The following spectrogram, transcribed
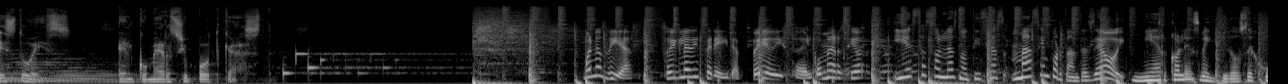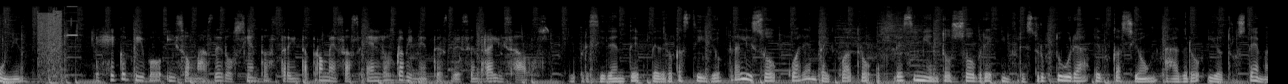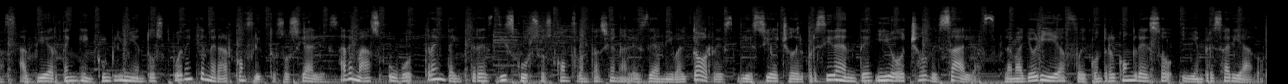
Esto es El Comercio Podcast. Buenos días, soy Gladys Pereira, periodista del Comercio, y estas son las noticias más importantes de hoy, miércoles 22 de junio. Ejecutivo hizo más de 230 promesas en los gabinetes descentralizados. El presidente Pedro Castillo realizó 44 ofrecimientos sobre infraestructura, educación, agro y otros temas. Advierten que incumplimientos pueden generar conflictos sociales. Además, hubo 33 discursos confrontacionales de Aníbal Torres, 18 del presidente y 8 de Salas. La mayoría fue contra el Congreso y empresariado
